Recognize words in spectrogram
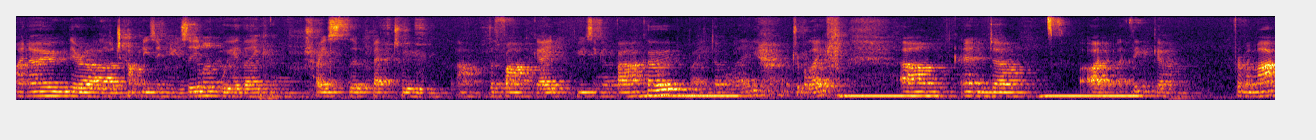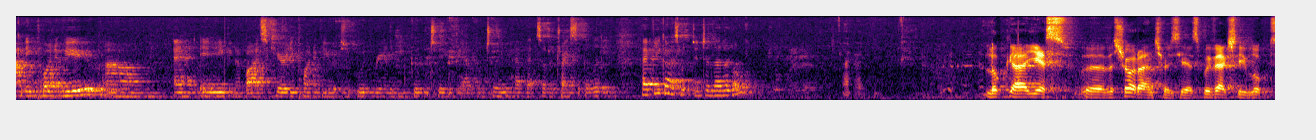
I know there are large companies in New Zealand where they can trace the back to um, the farm gate using a barcode, AAA, or AAA. Um, and um, I, I think um, from a marketing point of view um, and, and even a biosecurity point of view, it would really be good to be able to have that sort of traceability. Have you guys looked into that at all? Okay. Look, uh, yes, uh, the short answer is yes. We've actually looked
